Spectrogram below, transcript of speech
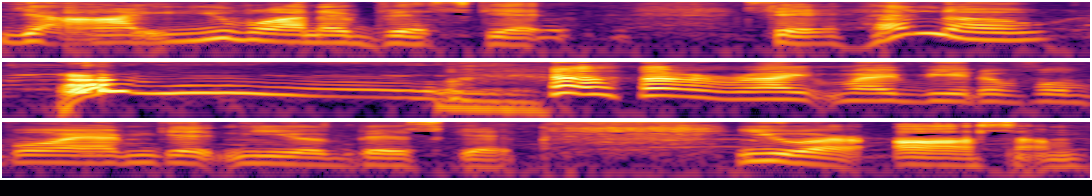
Yeah, you want a biscuit. Say hello. All right, my beautiful boy, I'm getting you a biscuit. You are awesome.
